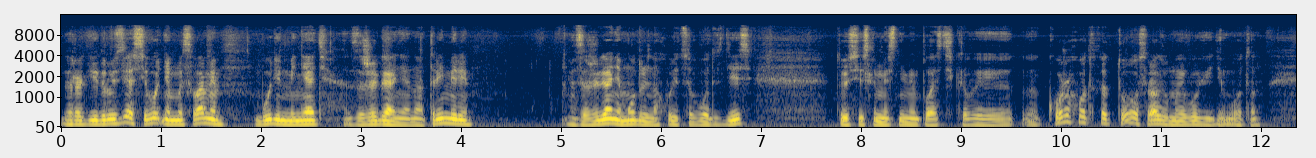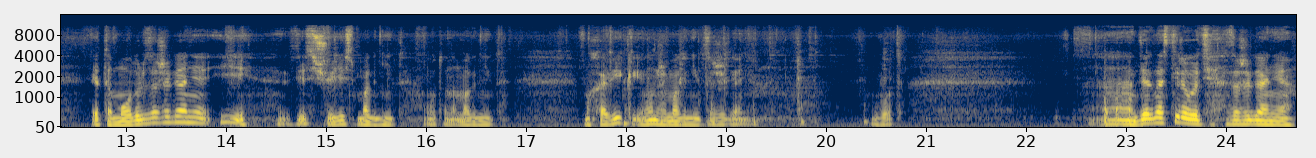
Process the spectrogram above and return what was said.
Дорогие друзья, сегодня мы с вами будем менять зажигание на триммере. Зажигание модуль находится вот здесь. То есть, если мы снимем пластиковый э, кожух вот этот, то сразу мы его видим. Вот он. Это модуль зажигания. И здесь еще есть магнит. Вот он, магнит. Маховик, и он же магнит зажигания. Вот. Э, диагностировать зажигание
